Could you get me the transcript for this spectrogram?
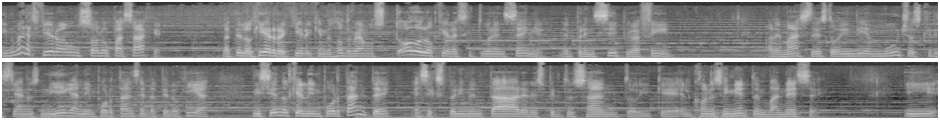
Y no me refiero a un solo pasaje. La teología requiere que nosotros veamos todo lo que la escritura enseña, de principio a fin. Además de esto, hoy en día muchos cristianos niegan la importancia de la teología, diciendo que lo importante es experimentar el Espíritu Santo y que el conocimiento envanece. Y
